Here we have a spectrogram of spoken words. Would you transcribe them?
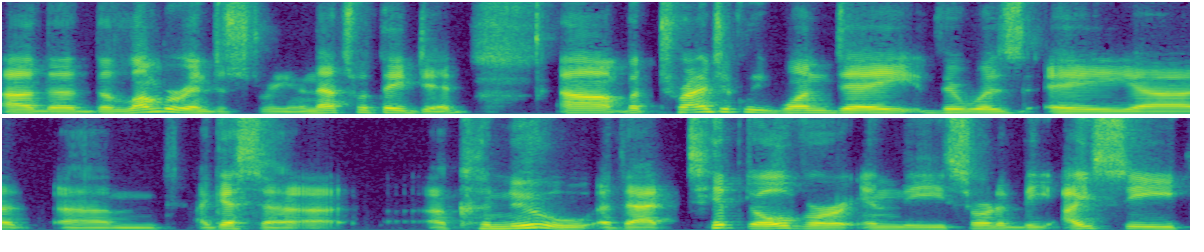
uh, the, the lumber industry. And that's what they did. Uh, but tragically, one day there was a, uh, um, I guess, a, a canoe that tipped over in the sort of the icy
